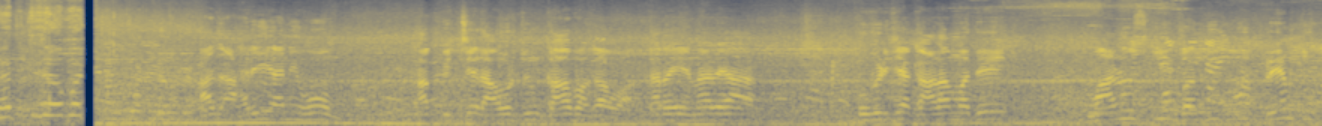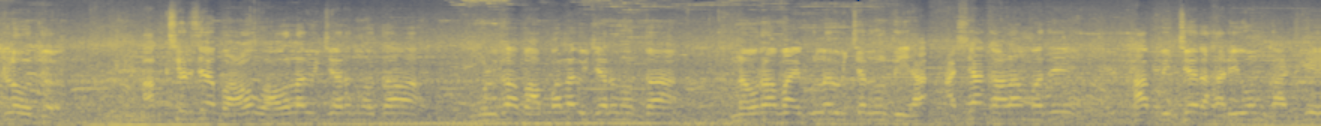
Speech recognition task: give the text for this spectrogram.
छत्रपती आज हरी आणि होम हा पिक्चर आवर्जून का बघावा? कारण येणाऱ्या कोविडच्या काळामध्ये माणूस की बंधुत्व प्रेम तुटलं होतं. अक्षरशः भाव भावाला विचारत नव्हता मुलगा बापाला विचारत नव्हता नवरा बायकोला विचारत नव्हती. ह्या अशा काळामध्ये हा पिक्चर हरिओम घाटगे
